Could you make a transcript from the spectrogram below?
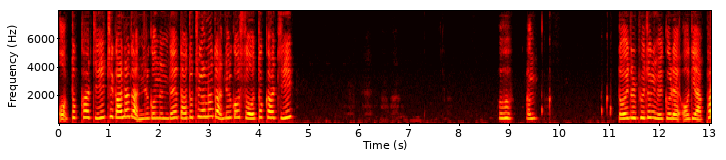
어떡하지? 책 하나도 안 읽었는데? 나도 책 하나도 안 읽었어. 어떡하지? 어, 안... 너희들 표정이 왜 그래? 어디 아파?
